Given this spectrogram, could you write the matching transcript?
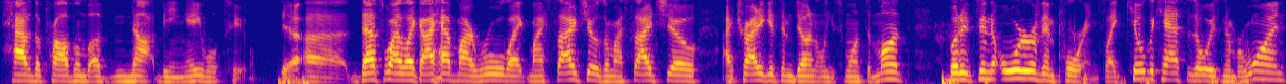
have the problem of not being able to. Yeah. Uh, that's why, like, I have my rule. Like, my sideshows are my side show. I try to get them done at least once a month, but it's in order of importance. Like, Kill the Cast is always number one.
